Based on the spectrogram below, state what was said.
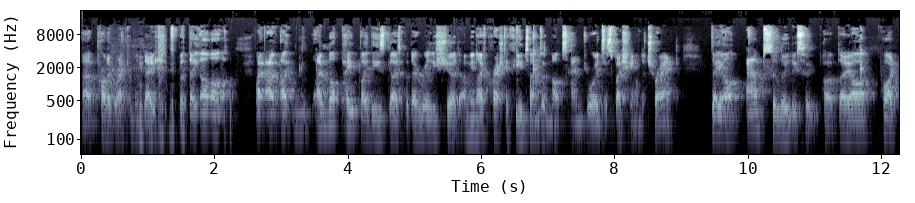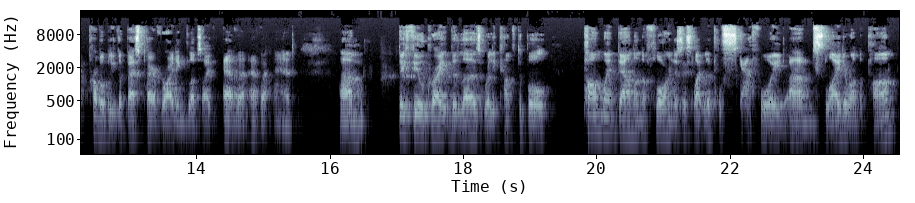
uh, product recommendations, but they are. I, I, am not paid by these guys, but they really should. I mean, I've crashed a few times in Knox Handroids, especially on the track. They are absolutely superb. They are quite probably the best pair of riding gloves I've ever ever had. Um, they feel great. The leather's really comfortable. Palm went down on the floor, and there's this like little scaphoid um, slider on the palm.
